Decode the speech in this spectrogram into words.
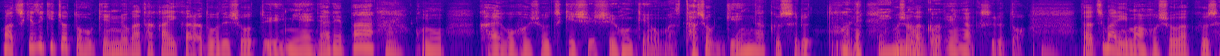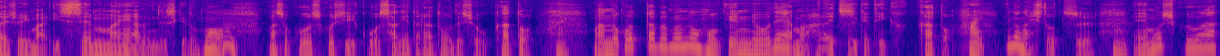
まあ月々ちょっと保険料が高いからどうでしょうという意味合いであれば、はいこの介護保障付き就寝保険をまず多少減額するっていうね、はい保証額を減額すると。だからつまりまあ保証額最初今1000万円あるんですけども、まあそこを少しこう下げたらどうでしょうかと。はい。まあ残った部分の保険料でまあ払い続けていくかと。はい。いうのが一つ、えーもしくは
